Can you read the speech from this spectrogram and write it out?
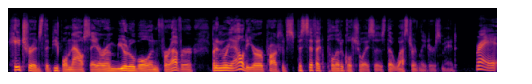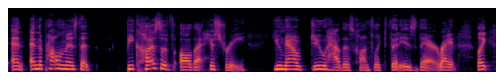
hatreds that people now say are immutable and forever, but in reality are a product of specific political choices that Western leaders made. Right. And and the problem is that because of all that history, you now do have this conflict that is there, right? Like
